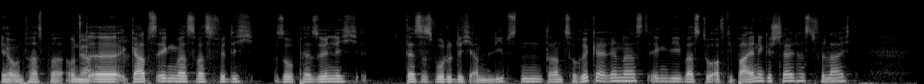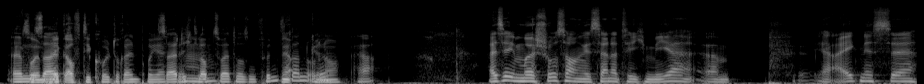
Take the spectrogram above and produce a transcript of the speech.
Ja, unfassbar. Und Ja. äh, gab es irgendwas, was für dich so persönlich das ist, wo du dich am liebsten dran zurückerinnerst, irgendwie, was du auf die Beine gestellt hast vielleicht? Ähm, so im seit, Blick auf die kulturellen Projekte. seit ich glaube Mhm. 2005 ja, dann, oder? genau. Ja. Also ich muss schon sagen, es sind natürlich mehr ähm, Ereignisse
